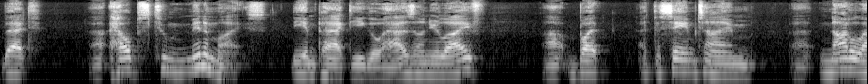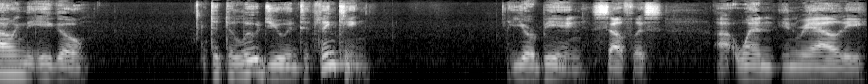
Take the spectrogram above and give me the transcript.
that uh, helps to minimize the impact ego has on your life, uh, but at the same time, uh, not allowing the ego to delude you into thinking you're being selfless uh, when in reality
